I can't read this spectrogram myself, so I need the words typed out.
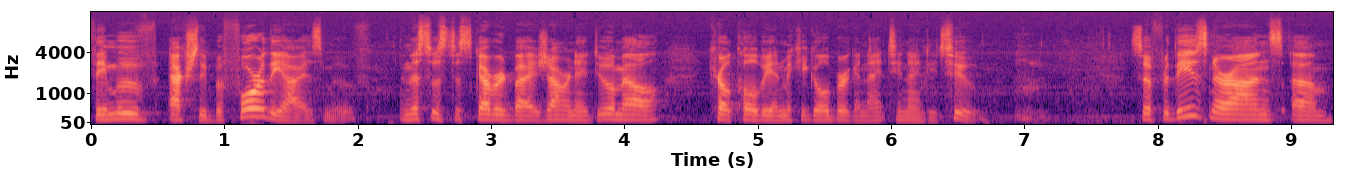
They move actually before the eyes move. And this was discovered by Jean-René Duhamel, Carol Colby, and Mickey Goldberg in 1992. So for these neurons, um,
